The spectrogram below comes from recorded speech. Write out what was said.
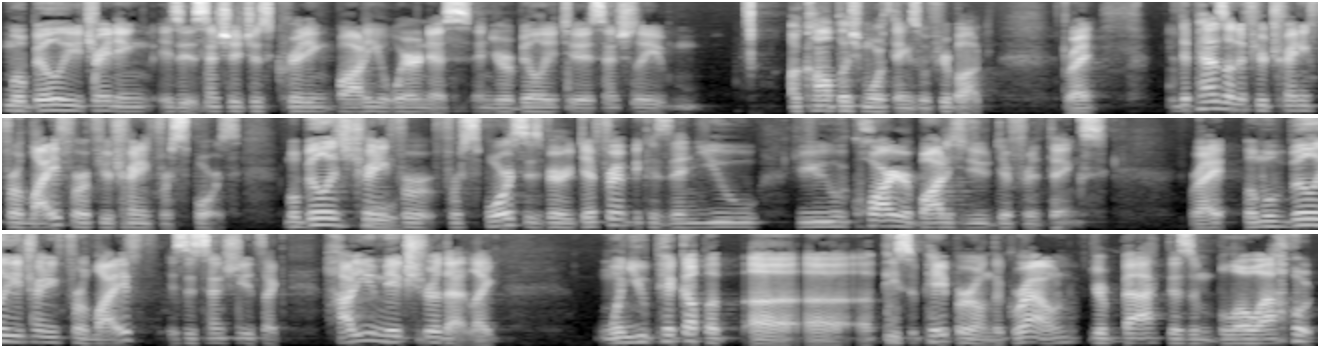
Mobility training is essentially just creating body awareness and your ability to essentially accomplish more things with your body, right? It depends on if you're training for life or if you're training for sports. Mobility training for, for sports is very different because then you you require your body to do different things, right? But mobility training for life is essentially it's like how do you make sure that like when you pick up a, a, a piece of paper on the ground, your back doesn't blow out.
